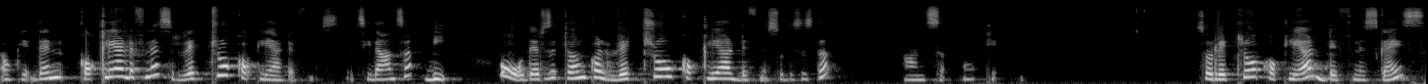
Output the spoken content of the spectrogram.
okay, then cochlear deafness, retrocochlear deafness. Let's see the answer. B. Oh, there is a term called retrocochlear deafness. So this is the answer. Okay. So retrocochlear deafness, guys.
